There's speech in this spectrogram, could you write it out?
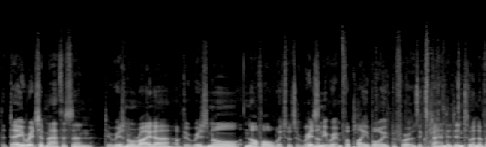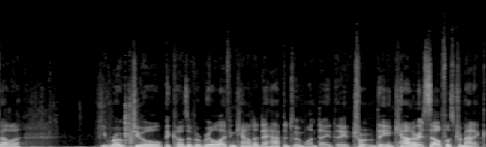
The day Richard Matheson, the original writer of the original novel, which was originally written for Playboy before it was expanded into a novella, he wrote Duel because of a real life encounter that happened to him one day. The, tr- the encounter itself was traumatic,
